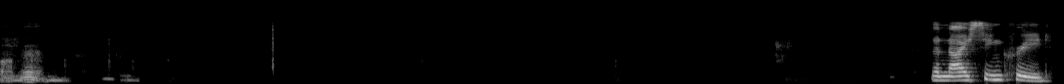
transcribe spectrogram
Amen. The Nicene Creed.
